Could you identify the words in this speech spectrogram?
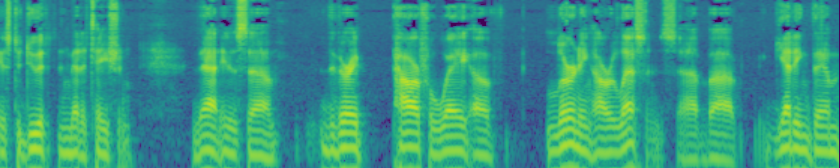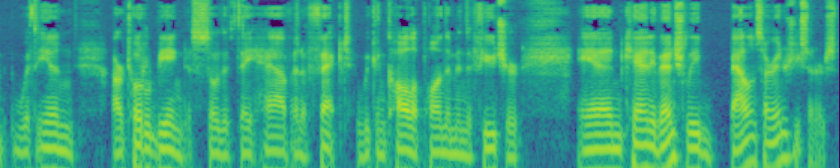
is to do it in meditation. That is uh, the very powerful way of learning our lessons, of uh, getting them within our total beingness so that they have an effect. We can call upon them in the future and can eventually balance our energy centers.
